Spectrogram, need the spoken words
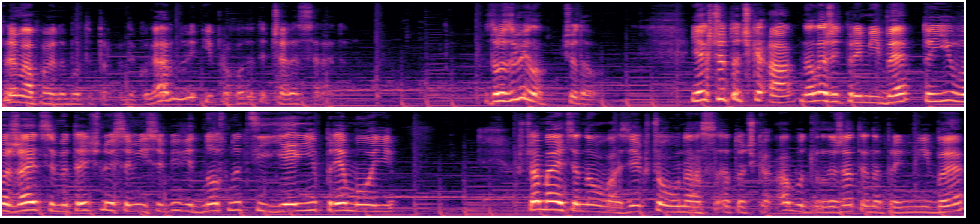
Пряма повинна бути перпендикулярною і проходити через середину. Зрозуміло? Чудово. Якщо точка А належить прямій Б, то її вважають симетричною самій собі відносно цієї прямої. Що мається на увазі? Якщо у нас точка А буде лежати на прямій Б,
